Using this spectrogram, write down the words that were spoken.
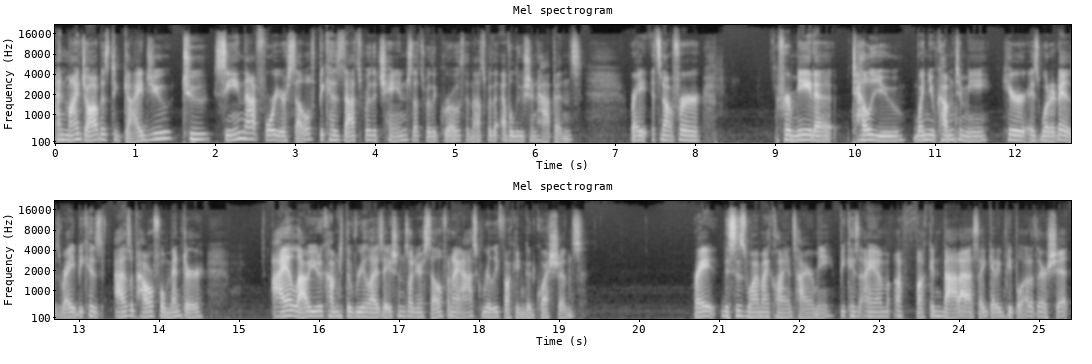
And my job is to guide you to seeing that for yourself because that's where the change, that's where the growth, and that's where the evolution happens. Right? It's not for for me to tell you when you come to me, here is what it is, right? Because as a powerful mentor, I allow you to come to the realizations on yourself and I ask really fucking good questions. Right? This is why my clients hire me because I am a fucking badass at getting people out of their shit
